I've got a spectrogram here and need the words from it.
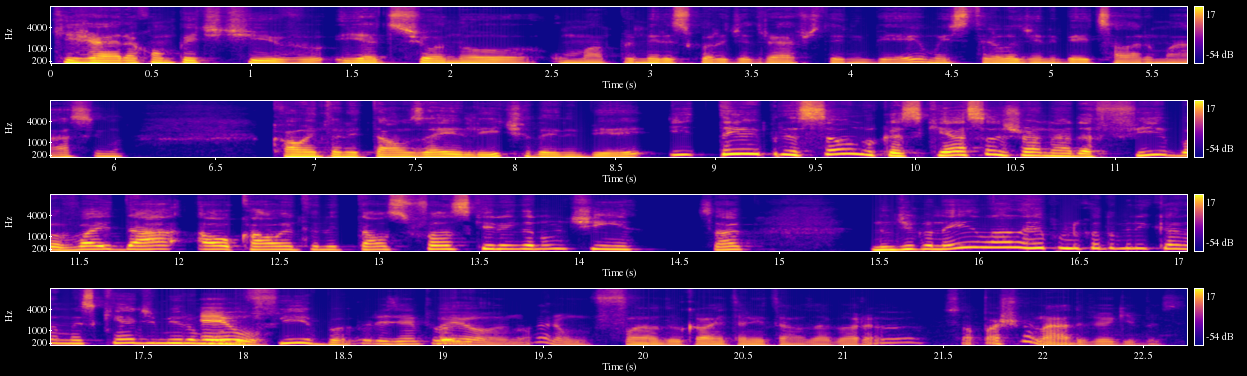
que já era competitivo e adicionou uma primeira escolha de draft da NBA, uma estrela de NBA de salário máximo Carl Anthony Towns é elite da NBA. E tenho a impressão, Lucas, que essa jornada FIBA vai dar ao Carl Anthony Towns fãs que ele ainda não tinha, sabe? Não digo nem lá na República Dominicana, mas quem admira o eu, mundo FIBA. Por exemplo, eu, eu não era um fã do Carl Anthony Towns, agora eu sou apaixonado, viu, Gibbs?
